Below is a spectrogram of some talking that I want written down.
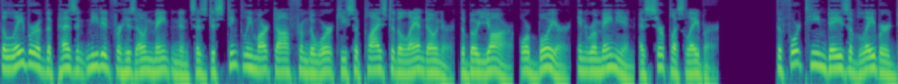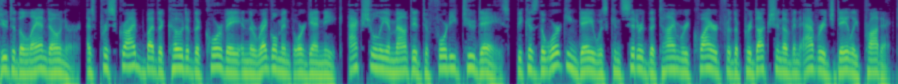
The labor of the peasant needed for his own maintenance is distinctly marked off from the work he supplies to the landowner the boyar, or boyar, in Romanian as surplus labor. The 14 days of labor due to the landowner, as prescribed by the Code of the Corvée in the Règlement organique, actually amounted to 42 days, because the working day was considered the time required for the production of an average daily product,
